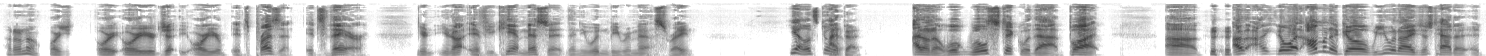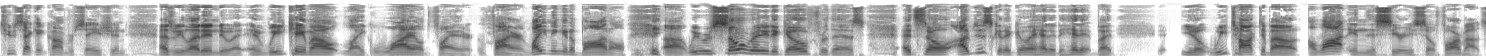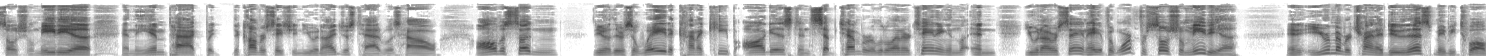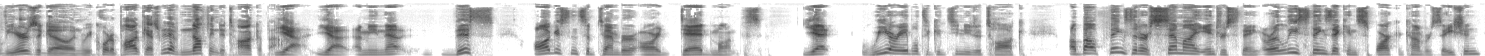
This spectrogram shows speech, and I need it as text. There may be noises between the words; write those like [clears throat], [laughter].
I don't know, or you, or or you're just, or you're it's present. It's there. You're you're not. If you can't miss it, then you wouldn't be remiss, right? Yeah, let's go I, with that. I don't know. We'll we'll stick with that. But uh, [laughs] I, I, you know what? I'm going to go. You and I just had a, a, two second conversation as we led into it, and we came out like wildfire, fire, lightning in a bottle. [laughs] Uh, we were so ready to go for this, and so I'm just going to go ahead and hit it. But you know, we talked about a lot in this series so far about social media and the impact. But the conversation you and I just had was how all of a sudden you know, there's a way to kind of keep August and September a little entertaining. And and you and I were saying, hey, if it weren't for social media, and you remember trying to do this maybe 12 years ago and record a podcast, we'd have nothing to talk about. Yeah, yeah. I mean that this August and September are dead months. Yet we are able to continue to talk about things that are semi interesting, or at least things that can spark a conversation,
